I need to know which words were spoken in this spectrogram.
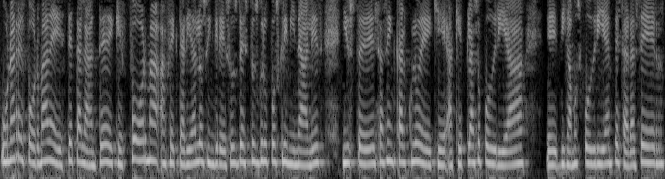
Una reforma de este talante, ¿de qué forma afectaría los ingresos de estos grupos criminales? Y ustedes hacen cálculo de que a qué plazo podría, eh, digamos, podría empezar a hacer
